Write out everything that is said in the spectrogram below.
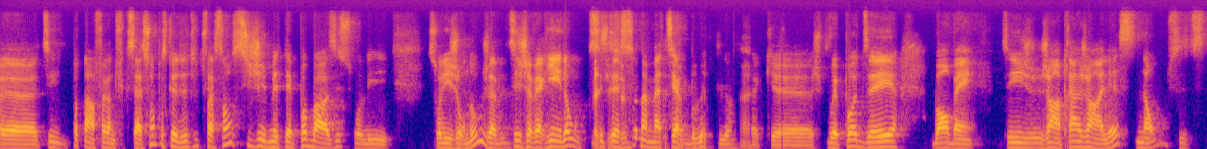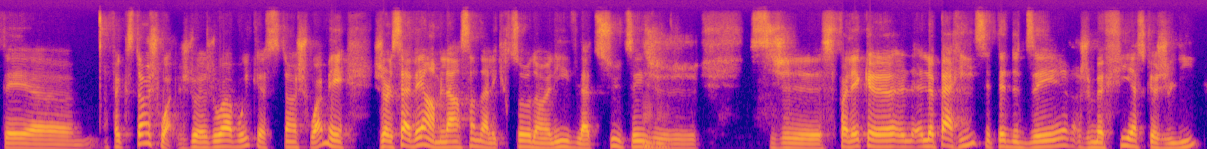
pas d'en faire une fixation, parce que de toute façon, si je ne m'étais pas basé sur les, sur les journaux, j'avais rien d'autre. Ben, c'était ça, ma matière brute. Là. je ne pouvais pas dire, bon, ben, j'en prends, j'en laisse. Non, c'était. Euh, fait que c'était un choix. Je dois, avouer que c'était un choix, mais je le savais en me lançant dans l'écriture d'un livre là-dessus. Tu sais, si je, il fallait que le pari, c'était de dire, je me fie à ce que je lis.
